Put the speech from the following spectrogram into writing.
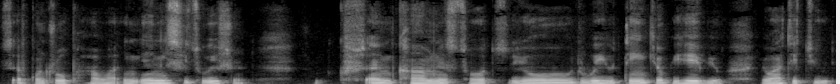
self control, power in any situation um, calmness, thoughts, your the way you think, your behavior, your attitude,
